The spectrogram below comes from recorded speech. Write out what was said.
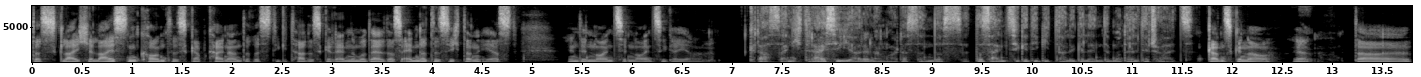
das gleiche leisten konnte. Es gab kein anderes digitales Geländemodell. Das änderte sich dann erst in den 1990er Jahren. Krass, eigentlich 30 Jahre lang war das dann das, das einzige digitale Geländemodell der Schweiz. Ganz genau, ja. Da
